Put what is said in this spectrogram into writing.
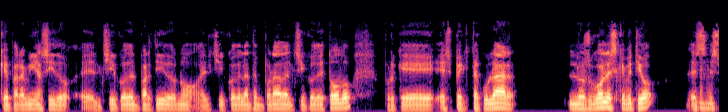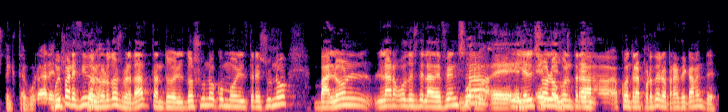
que para mí ha sido el chico del partido, no, el chico de la temporada, el chico de todo, porque espectacular los goles que metió, es espectacular. Muy parecido los dos, ¿verdad? Tanto el 2-1 como el 3-1, balón largo desde la defensa eh, y él solo contra, contra el portero prácticamente.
